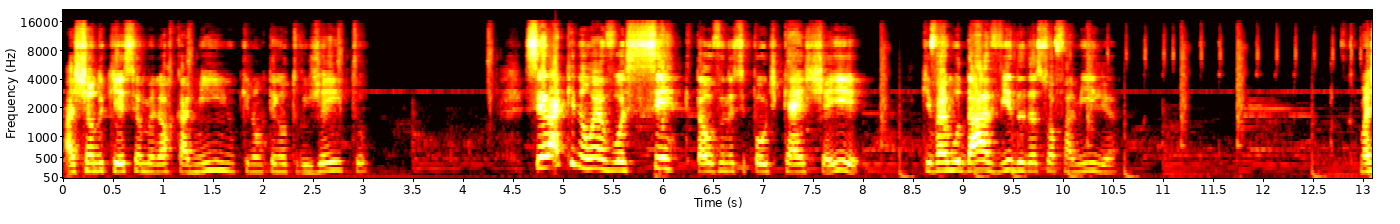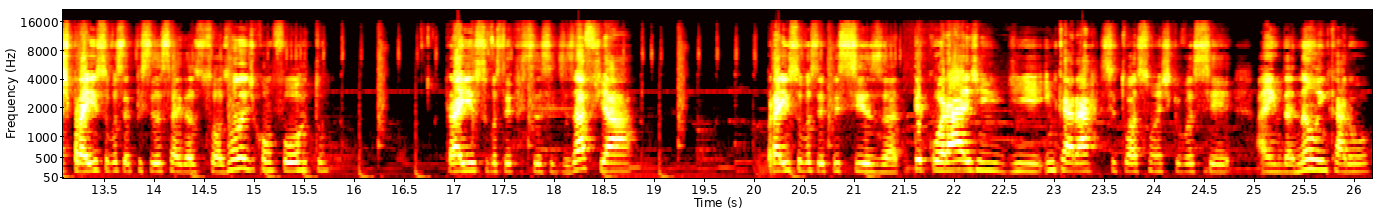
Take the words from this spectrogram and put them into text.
achando que esse é o melhor caminho, que não tem outro jeito. Será que não é você que está ouvindo esse podcast aí que vai mudar a vida da sua família? Mas para isso você precisa sair da sua zona de conforto. Para isso você precisa se desafiar. Para isso você precisa ter coragem de encarar situações que você ainda não encarou,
